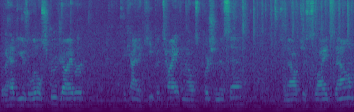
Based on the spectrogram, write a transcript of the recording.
But I had to use a little screwdriver to kind of keep it tight when I was pushing this in. So now it just slides down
